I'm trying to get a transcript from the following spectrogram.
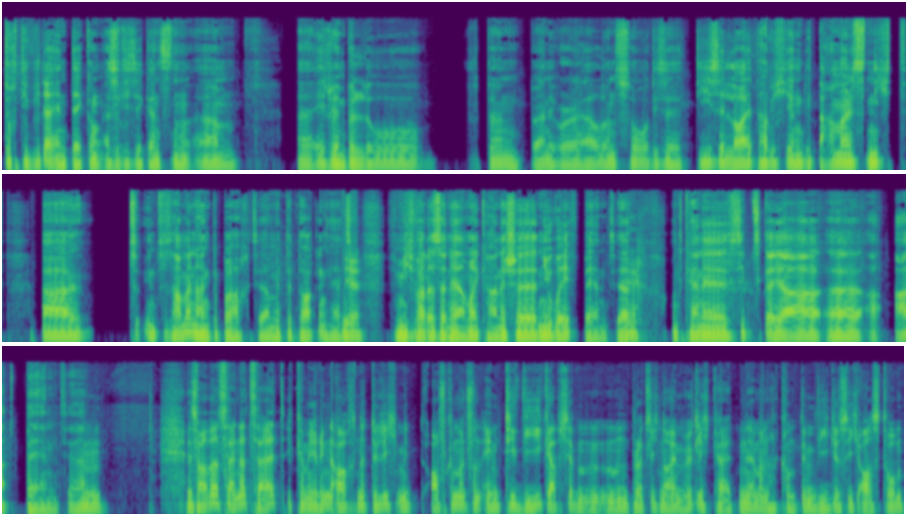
durch die Wiederentdeckung, also diese ganzen ähm, äh, Adrian Ballou, dann Bernie Worrell und so, diese, diese Leute habe ich irgendwie damals nicht äh, in Zusammenhang gebracht, ja, mit den Talking Heads. Yeah. Für mich war das eine amerikanische New Wave Band, ja, yeah. und keine 70er Jahr äh, Art Band, ja. Hm. Es war aber seinerzeit, ich kann mich erinnern, auch natürlich mit Aufkommen von MTV gab es ja plötzlich neue Möglichkeiten. Ja. Man konnte im Video sich austoben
